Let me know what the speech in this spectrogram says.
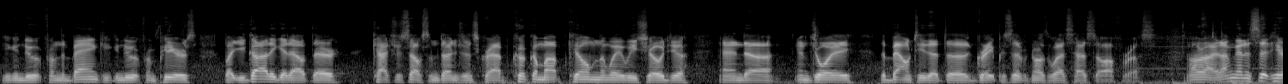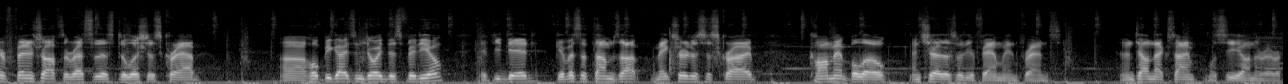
you can do it from the bank, you can do it from piers, but you got to get out there, catch yourself some Dungeness crab, cook them up, kill them the way we showed you, and uh, enjoy the bounty that the Great Pacific Northwest has to offer us. All right, I'm gonna sit here, finish off the rest of this delicious crab. Uh, hope you guys enjoyed this video. If you did, give us a thumbs up, make sure to subscribe, comment below, and share this with your family and friends. And until next time, we'll see you on the river.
